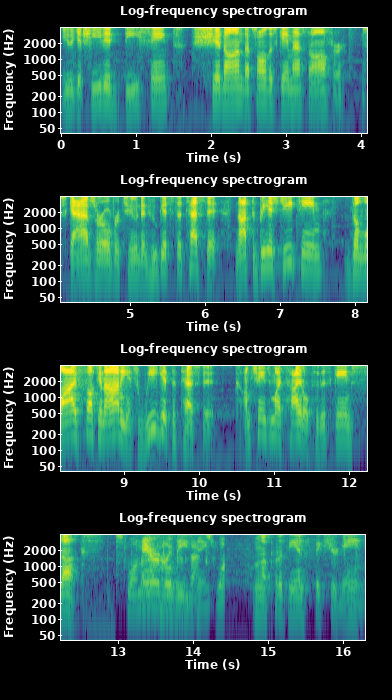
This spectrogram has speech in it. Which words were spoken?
You either get cheated, desynced, shit on. That's all this game has to offer. Scavs are overtuned, and who gets to test it? Not the BSG team, the live fucking audience. We get to test it. I'm changing my title to this game sucks. one of a Terrible desync. I'm gonna put at the end, fix your game.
